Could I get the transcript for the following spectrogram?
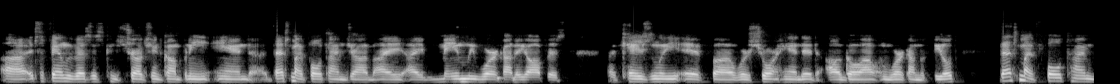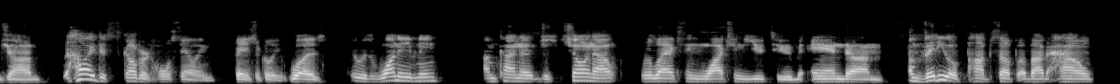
uh, it's a family business construction company, and uh, that's my full time job. I, I mainly work out of the office. Occasionally, if uh, we're shorthanded, I'll go out and work on the field. That's my full time job. How I discovered wholesaling basically was it was one evening. I'm kind of just chilling out relaxing watching YouTube, and um, a video pops up about how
